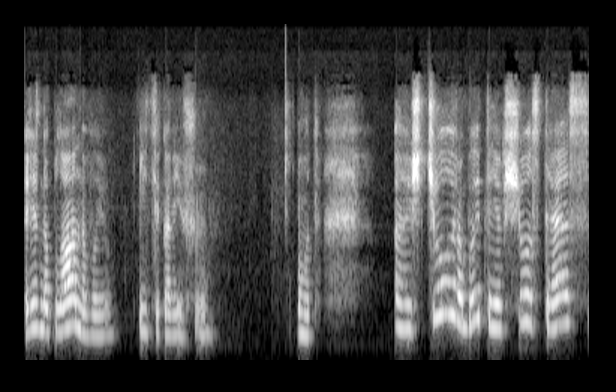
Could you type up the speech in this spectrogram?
різноплановою і цікавішою. От. Е, Що робити, якщо стрес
